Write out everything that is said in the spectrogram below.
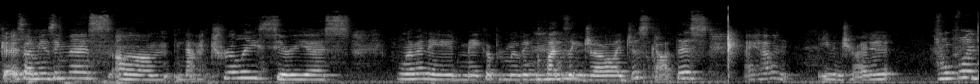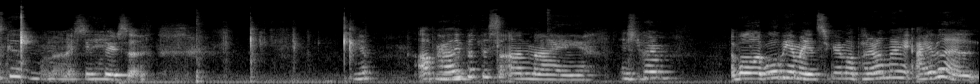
Guys, I'm using this um naturally serious lemonade makeup removing mm-hmm. cleansing gel. I just got this. I haven't even tried it. Hopefully it's good. Hold on, I think there's a. Yep. I'll probably mm-hmm. put this on my. Instagram. Well, it will be on my Instagram. I'll put it on my. I have a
